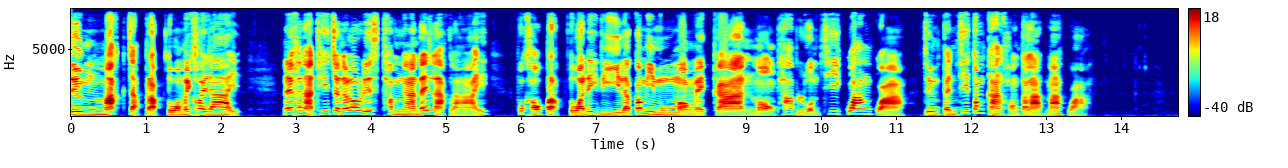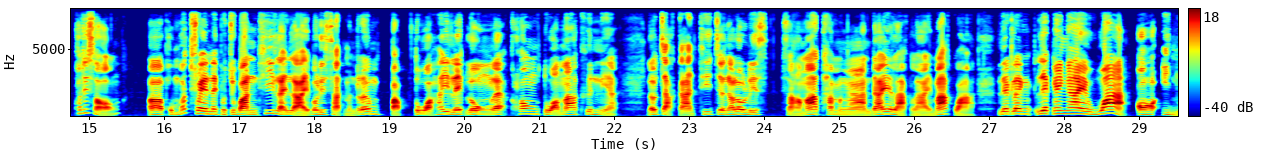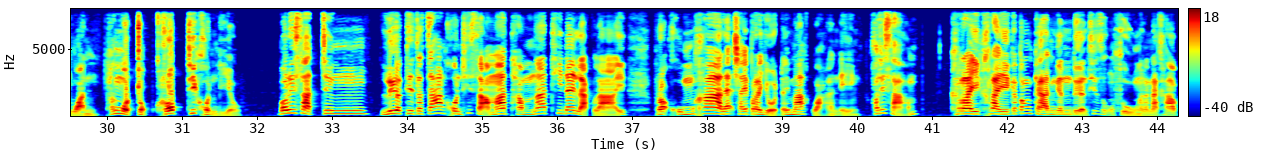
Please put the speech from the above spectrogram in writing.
จึงมักจะปรับตัวไม่ค่อยได้ ในขณะที่ Generalist ทำงานได้หลากหลาย พวกเขาปรับตัวได้ดี แล้วก็มีมุมมองในการมองภาพรวมที่กว้างกว่า จึงเป็นที่ต้องการของตลาดมากกว่า ข้อที่2ผมว่าเทรนในปัจจุบันที่หลาย ๆ บริษัทมันเริ่มปรับตัวให้เล็กลงและคล่องตัวมากขึ้นเนี่ยแล้วจากการที่ generalist สามารถทำงานได้หลากหลายมากกว่า เรียกเรียกง่าย ๆว่า all in one ทั้งหมดจบครบที่คนเดียว บริษัทจึงเลือกที่จะจ้างคนที่สามารถทำหน้าที่ได้หลากหลาย เพราะคุ้มค่าและใช้ประโยชน์ได้มากกว่านั่นเอง ข้อที่ 3 ใครๆก็ต้องการเงินเดือนที่สูงๆนะครับ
